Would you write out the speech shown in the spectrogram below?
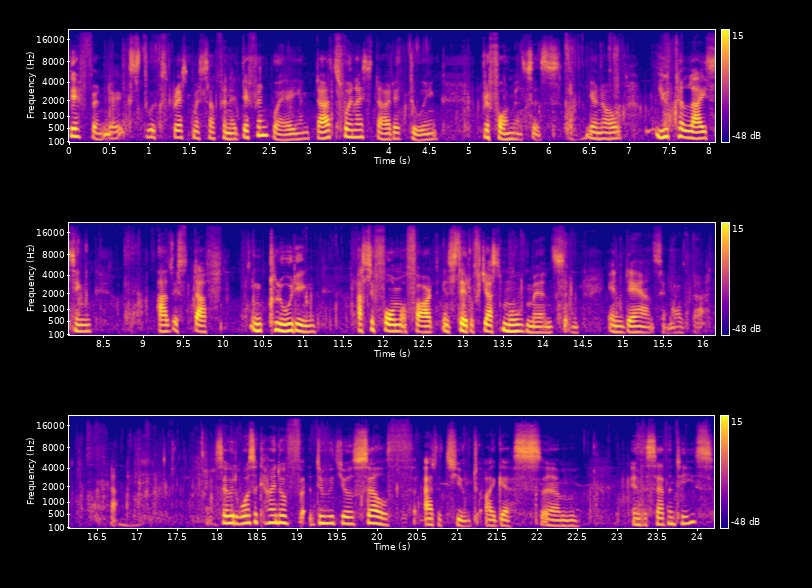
different ex- to express myself in a different way, and that's when I started doing performances. You know, utilizing other stuff, including as a form of art instead of just movements and, and dance and all that. Yeah. So it was a kind of do-it-yourself attitude, I guess, um, in the 70s.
